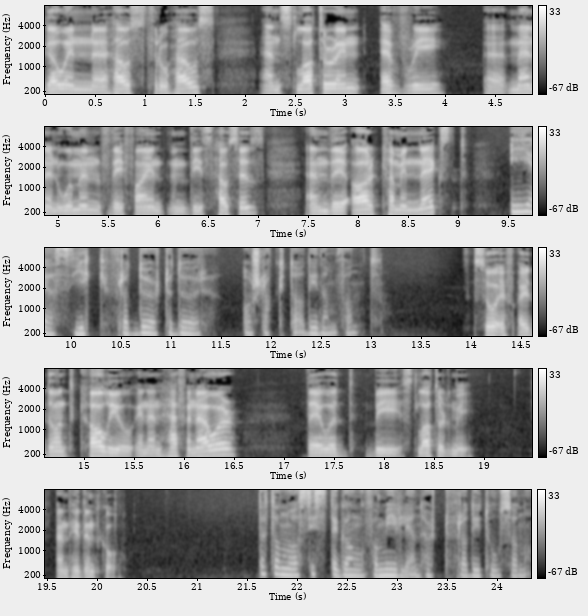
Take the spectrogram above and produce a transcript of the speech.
going uh, house through house and slaughtering every uh, man and woman they find in these houses. And they are coming next. IS gikk fra dør til dør og slakta de de fant. So if I don't call you in an half an hour, they would be slaughtered me. And he didn't call. Dette var siste gang familien hørte fra de to sønnene.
